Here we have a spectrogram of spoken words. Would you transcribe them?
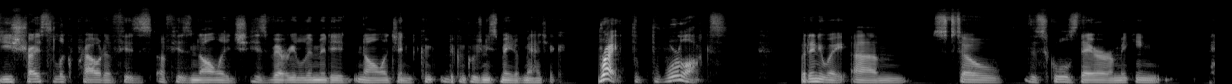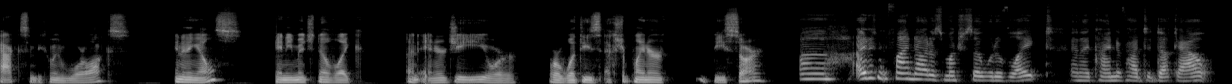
Guige tries to look proud of his of his knowledge, his very limited knowledge, and con- the conclusion he's made of magic. Right, the, the warlocks. But anyway, um, so the schools there are making pacts and becoming warlocks. Anything else? Any mention of like an energy or or what these extraplanar beasts are? Uh, I didn't find out as much as I would have liked, and I kind of had to duck out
